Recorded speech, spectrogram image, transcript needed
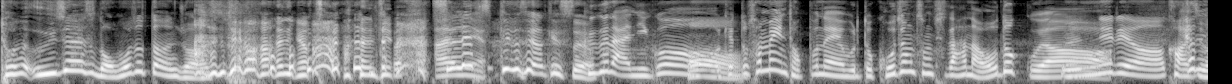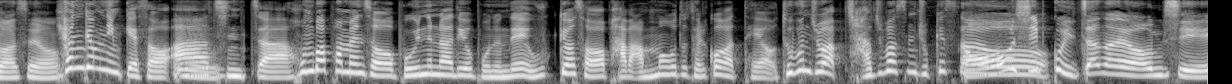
저는 의자에서 넘어졌다는 줄 알았어요. 아니요, 아니요. 슬랩스틱을 생각했어요. 그건 아니고, 어. 이렇게 또 선배님 덕분에 우리 또 고정 청취자 하나 얻었고요. 웬일이야. 가지 현- 마세요. 현경님께서 아 음. 진짜 혼밥하면서 보이는 라디오 보는데 웃겨서 밥 안 먹어도 될 것 같아요. 두 분 조합 자주 봤으면 좋겠어요. 어, 씹고 있잖아요, 음식.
